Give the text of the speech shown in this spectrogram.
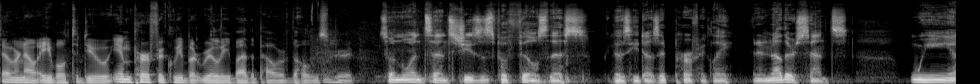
that we're now able to do imperfectly, but really by the power of the Holy Spirit. So, in one sense, Jesus fulfills this because he does it perfectly. In another sense, we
